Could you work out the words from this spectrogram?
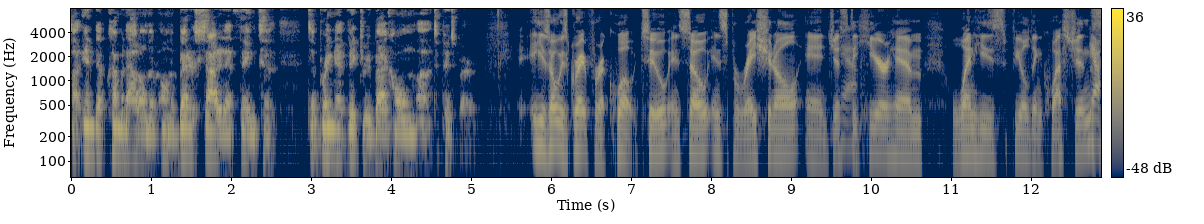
uh, end up coming out on the on the better side of that thing to to bring that victory back home uh, to Pittsburgh. he's always great for a quote too and so inspirational and just to hear him when he's fielding questions Yeah.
